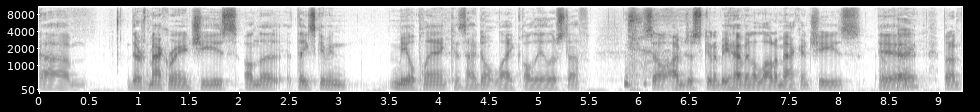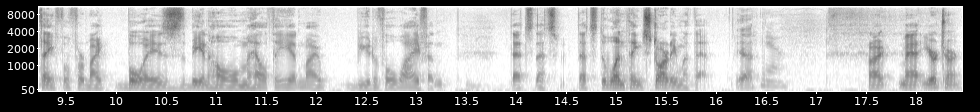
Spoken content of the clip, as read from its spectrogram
um, there's macaroni and cheese on the Thanksgiving meal plan because I don't like all the other stuff. so I'm just going to be having a lot of mac and cheese. and- Okay. but I'm thankful for my boys being home healthy and my beautiful wife, and that's that's that's the one thing. Starting with that. Yeah. Yeah. All right, Matt, your turn.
